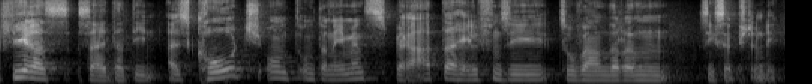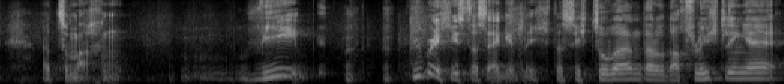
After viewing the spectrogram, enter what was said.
Firas Seidadin. Als Coach und Unternehmensberater helfen Sie Zuwanderern, sich selbstständig äh, zu machen. Wie üblich ist das eigentlich, dass sich Zuwanderer oder auch Flüchtlinge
